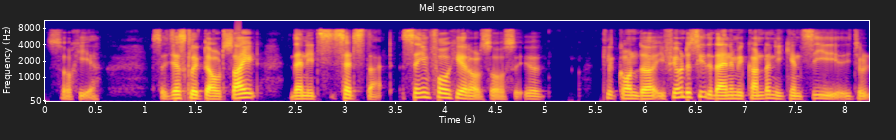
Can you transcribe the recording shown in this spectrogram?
So here. So just clicked outside then it sets that. Same for here also. So you click on the if you want to see the dynamic content you can see it will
